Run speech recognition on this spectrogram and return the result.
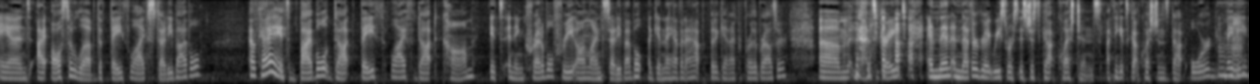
And I also love the Faith Life Study Bible. Okay. It's bible.faithlife.com. It's an incredible free online study Bible. Again, they have an app, but again, I prefer the browser. Um, that's great. and then another great resource is just Got Questions. I think it's gotquestions.org, maybe.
